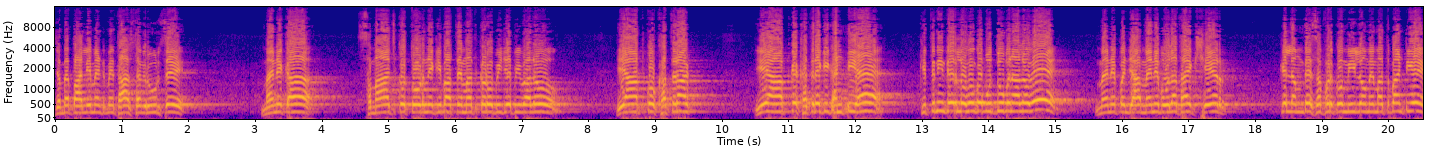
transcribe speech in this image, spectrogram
जब मैं पार्लियामेंट में था संगरूर से, मैंने कहा, समाज को तोड़ने की बातें मत करो बीजेपी वालों। ये आपको खतरा, ये आपके खतरे की घंटी है। कितनी देर लोगों को बुद्धू बना लोगे? मैंने पंजाब, मैंने बोला था एक शेर कि लंबे सफ़र को मीलों में मत बांटिए,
